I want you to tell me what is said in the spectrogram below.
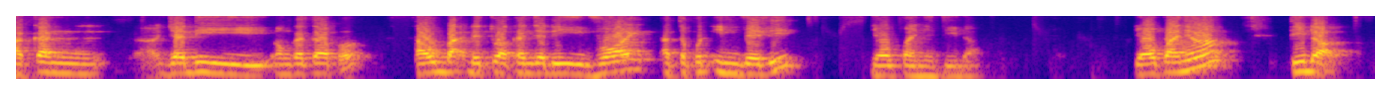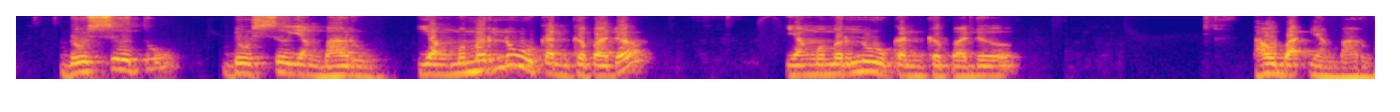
akan jadi orang kata apa? Taubat dia tu akan jadi void ataupun invalid? Jawapannya tidak. Jawapannya tidak. Dosa tu dosa yang baru yang memerlukan kepada yang memerlukan kepada taubat yang baru.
